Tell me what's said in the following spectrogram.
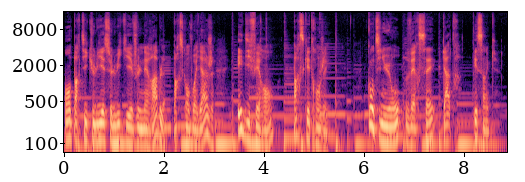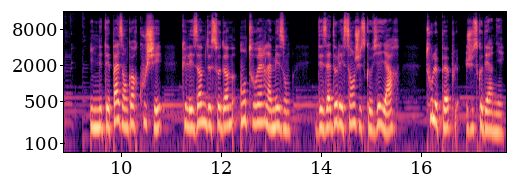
en particulier celui qui est vulnérable, parce qu'en voyage, et différent, parce qu'étranger. Continuons, versets 4 et 5. Il n'était pas encore couché que les hommes de Sodome entourèrent la maison, des adolescents jusqu'aux vieillards, tout le peuple jusqu'au dernier.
